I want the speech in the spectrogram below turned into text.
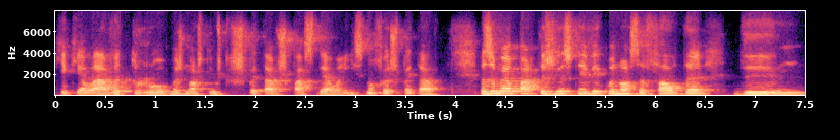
que aquela ave aterrou, mas nós temos que respeitar o espaço dela e isso não foi respeitado. Mas a maior parte das vezes tem a ver com a nossa falta de,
